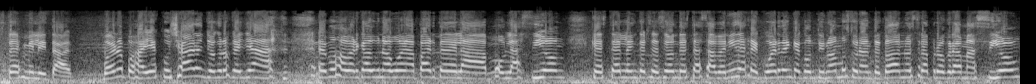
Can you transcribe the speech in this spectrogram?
usted es militar. Bueno, pues ahí escucharon, yo creo que ya hemos abarcado una buena parte de la población que está en la intersección de estas avenidas. Recuerden que continuamos durante toda nuestra programación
